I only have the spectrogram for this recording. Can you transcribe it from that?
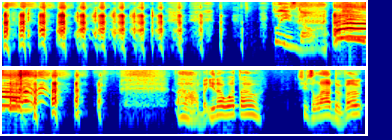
Please don't. Ah, but you know what though? She's allowed to vote,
